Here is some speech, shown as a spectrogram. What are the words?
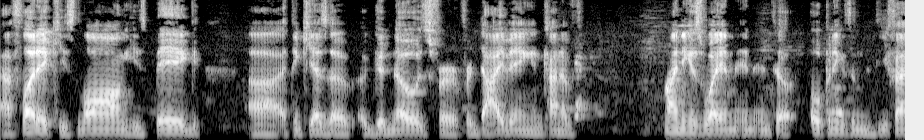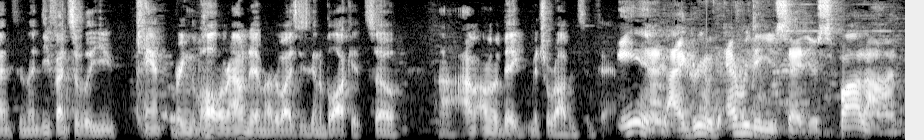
athletic. He's long. He's big. Uh, I think he has a, a, good nose for for diving and kind of finding his way in, in, into openings in the defense. And then defensively, you can't bring the ball around him, otherwise he's going to block it. So uh, I'm, I'm, a big Mitchell Robinson fan. And I agree with everything you said. You're spot on.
